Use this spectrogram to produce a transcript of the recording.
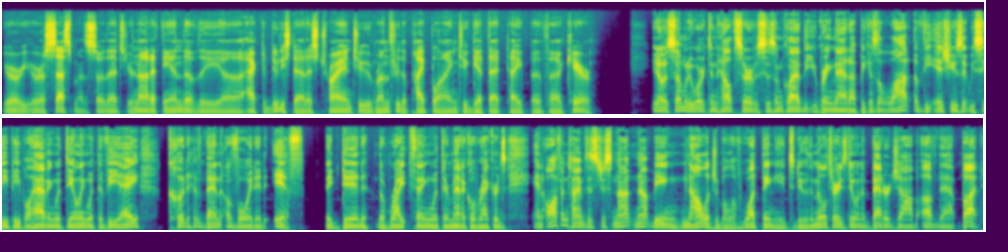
your your assessments, so that you're not at the end of the active duty status trying to run through the pipeline to get that type of care. You know, as someone who worked in health services, I'm glad that you bring that up because a lot of the issues that we see people having with dealing with the VA could have been avoided if they did the right thing with their medical records. And oftentimes it's just not not being knowledgeable of what they need to do. The military is doing a better job of that. But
